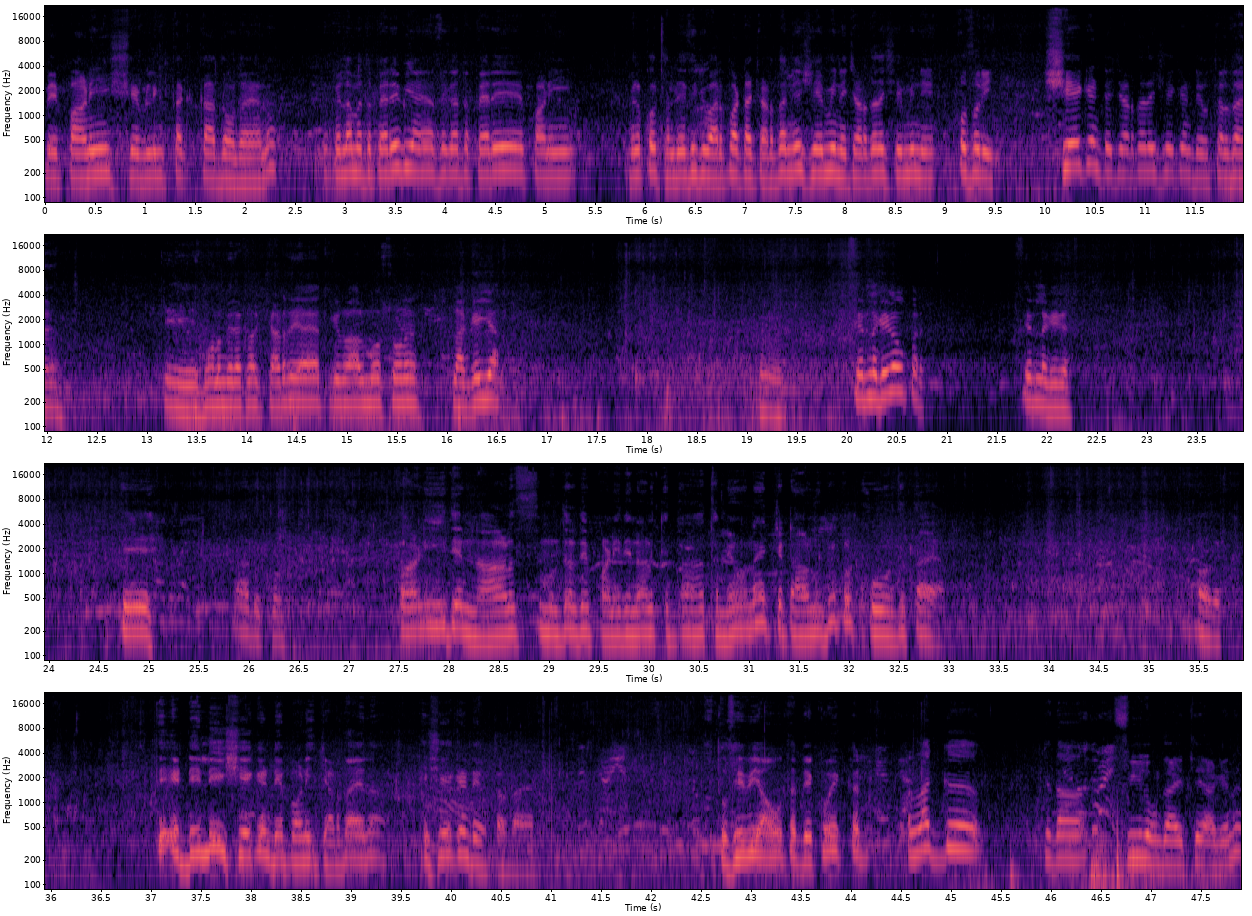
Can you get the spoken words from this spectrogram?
ਵੀ ਪਾਣੀ ਸ਼ਿਵਲਿੰਗ ਤੱਕ ਕਦ ਆਉਂਦਾ ਹੈ ਨਾ। ਪਹਿਲਾਂ ਮੈਂ ਦੁਪਹਿਰੇ ਵੀ ਆਇਆ ਸੀਗਾ, ਦੁਪਹਿਰੇ ਪਾਣੀ ਬਿਲਕੁਲ ਥੱਲੇ ਸੀ ਜਵਾਰ ਭਾਟਾ ਚੜਦਾ ਨਹੀਂ 6 ਮਹੀਨੇ ਚੜਦਾ ਤੇ 6 ਮਹੀਨੇ, ਉਹ ਸੌਰੀ 6 ਘੰਟੇ ਚੜਦਾ ਤੇ 6 ਘੰਟੇ ਉਤਰਦਾ ਹੈ। ਤੇ ਹੁਣ ਮੇਰਾ ਖਿਆਲ ਚੜ ਰਿਹਾ ਹੈ, ਤਕਰੀਬਨ ਆਲਮੋਸਟ ਹੁਣ ਲੱਗ ਗਈ ਆ। ਫਿਰ ਲੱਗੇਗਾ ਉੱਪਰ? ਫਿਰ ਲੱਗੇਗਾ। ਤੇ ਆ ਦੇਖੋ, ਪਾਣੀ ਦੇ ਨਾਲ, ਸਮੁੰਦਰ ਦੇ ਪਾਣੀ ਦੇ ਨਾਲ ਕਿੱਦਾਂ ਥੱਲੇੋਂ ਨਾ ਚਟਾਨ ਨੂੰ ਬਿਲਕੁਲ ਖੋਰ ਦਿੱਤਾ ਆ। ਆ ਦੇਖੋ। ਤੇ ਇਹ ਡੇਲੀ 6 ਘੰਟੇ ਪਾਣੀ ਚੜਦਾ ਇਹਦਾ ਤੇ 6 ਘੰਟੇ ਉਤਰਦਾ ਹੈ ਤੁਸੀਂ ਵੀ ਆਓ ਤਾਂ ਦੇਖੋ, ਇੱਕ ਅਲੱਗ ਜਿੱਦਾਂ ਫੀਲ ਹੁੰਦਾ ਇੱਥੇ ਆ ਕੇ ਨਾ।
